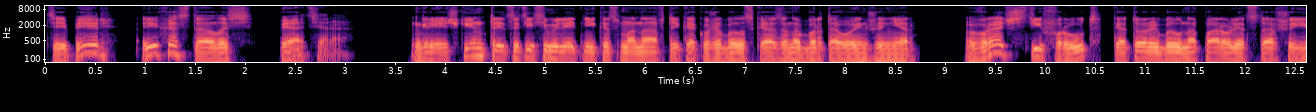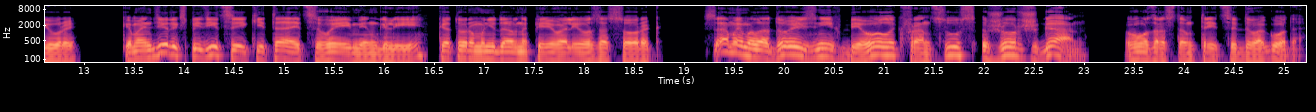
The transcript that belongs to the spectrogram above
Теперь их осталось пятеро. Гречкин, 37-летний космонавт и, как уже было сказано, бортовой инженер, врач Стив Рут, который был на пару лет старше Юры, командир экспедиции китаец Вэй Мингли, которому недавно перевалило за 40, самый молодой из них биолог француз Жорж Ган, возрастом 32 года,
